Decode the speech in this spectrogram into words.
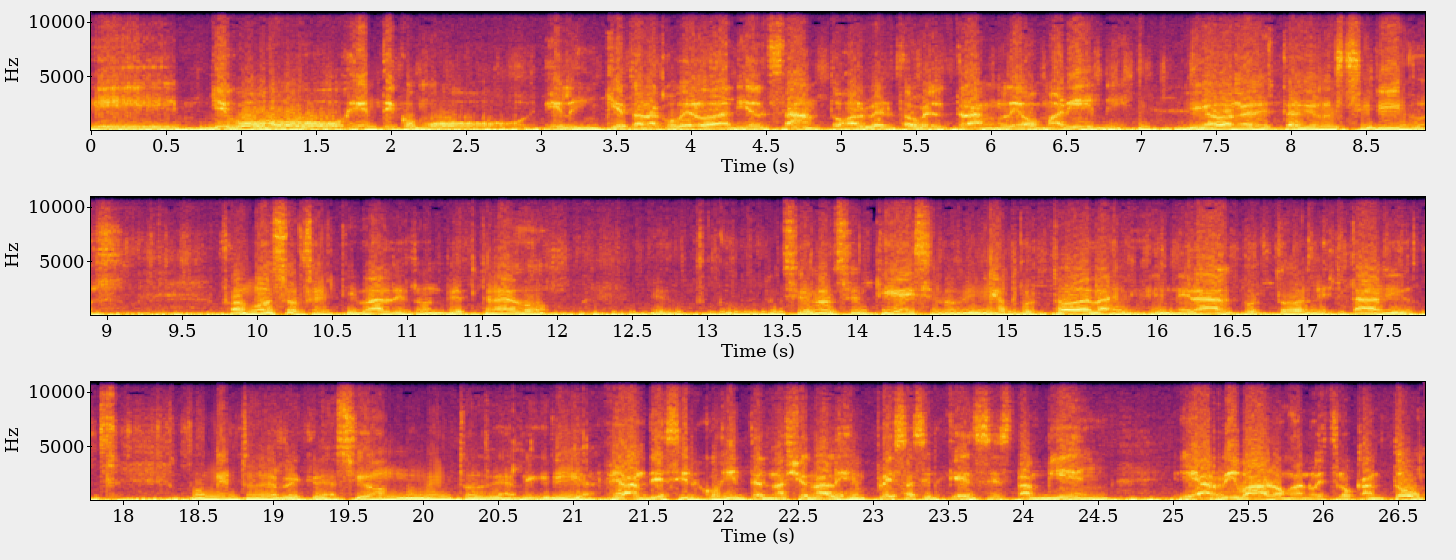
eh, llegó gente como el inquieto anacobero Daniel Santos, Alberto Beltrán, Leo Marini. Llegaban al estadio Los Chirijos, famosos festivales donde el trago eh, se lo sentía y se lo vivía por toda la en general, por todo el estadio. Momentos de recreación, momentos de alegría. Grandes circos internacionales, empresas cirquenses también eh, arribaron a nuestro cantón.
